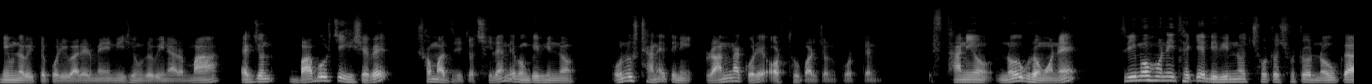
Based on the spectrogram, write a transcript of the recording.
নিম্নবিত্ত পরিবারের মেয়ে নিজুম রুবিনার মা একজন বাবুর্চি হিসেবে সমাদৃত ছিলেন এবং বিভিন্ন অনুষ্ঠানে তিনি রান্না করে অর্থ উপার্জন করতেন। স্থানীয় নৌভ্রমণে ত্রিমোহনী থেকে বিভিন্ন ছোট ছোট নৌকা,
